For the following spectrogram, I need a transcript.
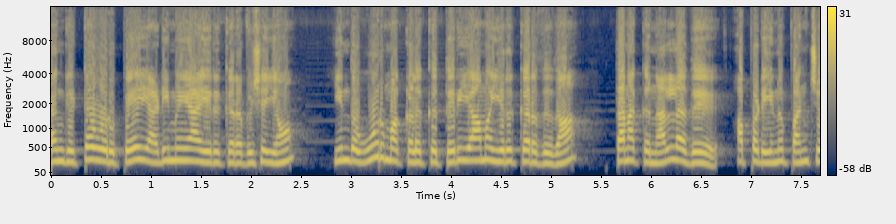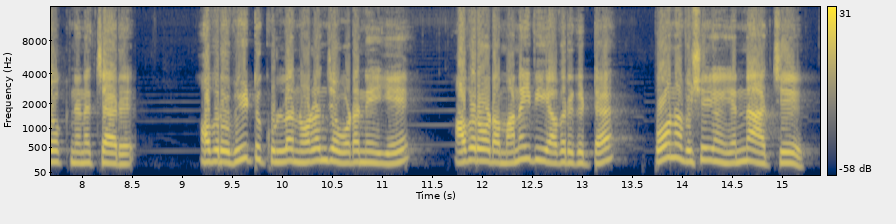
தங்கிட்ட ஒரு பேய் அடிமையா இருக்கிற விஷயம் இந்த ஊர் மக்களுக்கு தெரியாம இருக்கிறது தான் தனக்கு நல்லது அப்படின்னு பஞ்சோக் நினைச்சாரு. அவரு வீட்டுக்குள்ள நுழைஞ்ச உடனேயே அவரோட மனைவி அவர்கிட்ட போன விஷயம் என்ன ஆச்சு?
